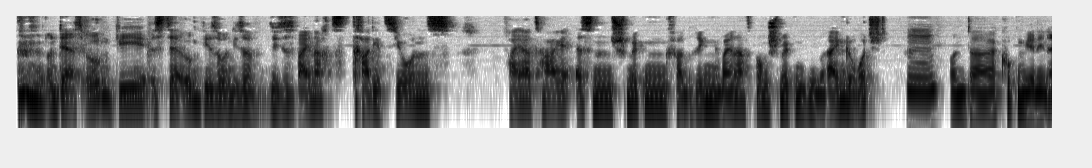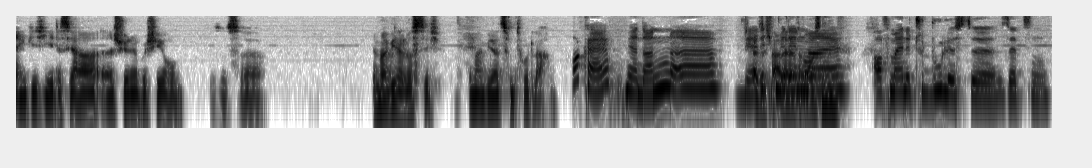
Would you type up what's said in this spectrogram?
und der ist irgendwie, ist der irgendwie so in diese, dieses Weihnachtstraditions Feiertage, Essen, Schmücken, Verbringen, Weihnachtsbaum schmücken reingerutscht. Mhm. Und da gucken wir den eigentlich jedes Jahr äh, schöne Bescherung. Das ist äh, immer wieder lustig, immer wieder zum Totlachen. Okay, ja, dann äh, werde Also ich mir den draußen- mal auf meine To-Do-Liste setzen.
